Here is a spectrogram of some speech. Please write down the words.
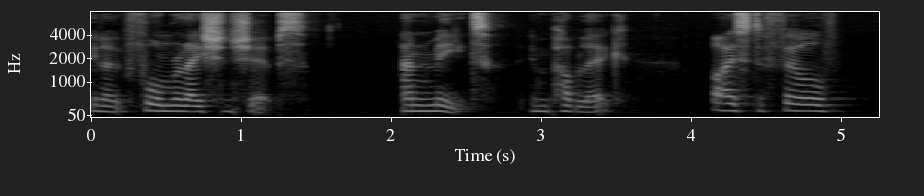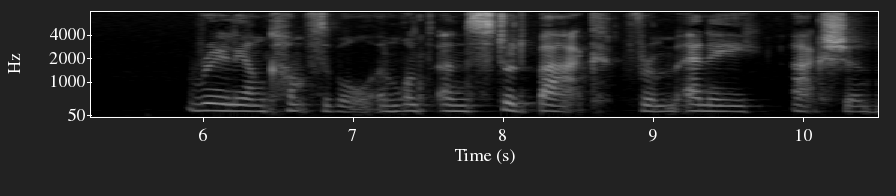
you know, form relationships and meet in public. I used to feel really uncomfortable and want and stood back from any action.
